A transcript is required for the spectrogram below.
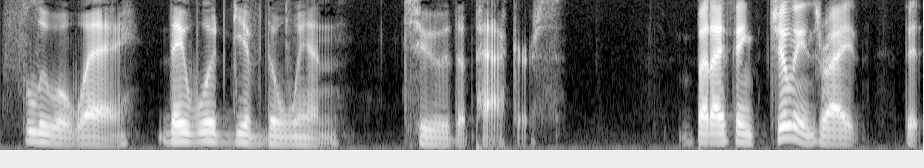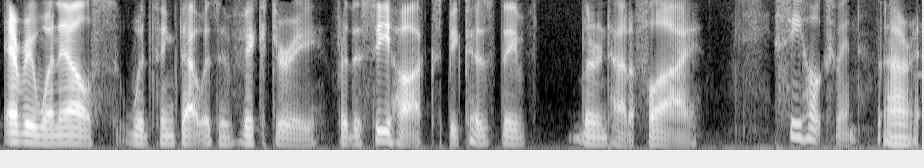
flew away, they would give the win to the Packers. But I think Gillian's right that everyone else would think that was a victory for the Seahawks because they've learned how to fly. Seahawks win. All right.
